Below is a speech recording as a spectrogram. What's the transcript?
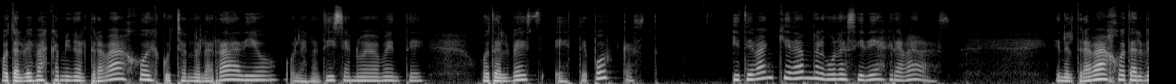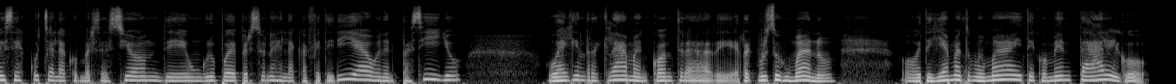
o tal vez vas camino al trabajo, escuchando la radio o las noticias nuevamente, o tal vez este podcast. Y te van quedando algunas ideas grabadas. En el trabajo tal vez escuchas la conversación de un grupo de personas en la cafetería o en el pasillo, o alguien reclama en contra de recursos humanos, o te llama tu mamá y te comenta algo,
